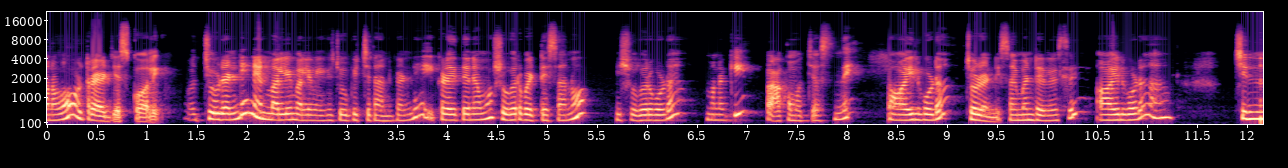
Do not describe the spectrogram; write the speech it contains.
మనము వాటర్ యాడ్ చేసుకోవాలి. చూడండి నేను మళ్ళీ మళ్ళీ మీకు చూపించడానికండి. ఇక్కడైతేనేమో షుగర్ పెట్టేశాను. ఈ షుగర్ కూడా మనకి పాకం వచ్చేస్తుంది. ఆయిల్ కూడా చూడండి సైమంటేనియస్లీ ఆయిల్ కూడా చిన్న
